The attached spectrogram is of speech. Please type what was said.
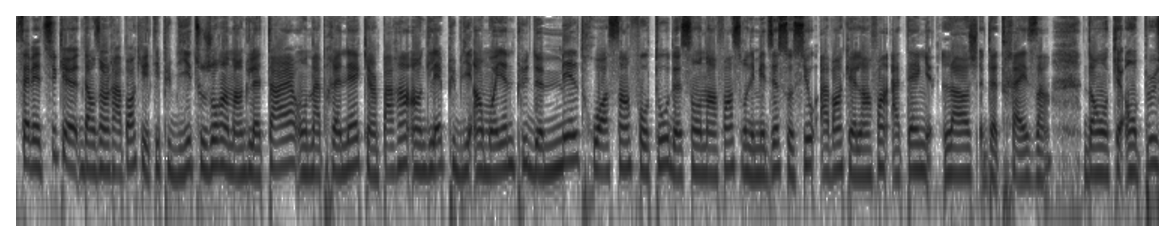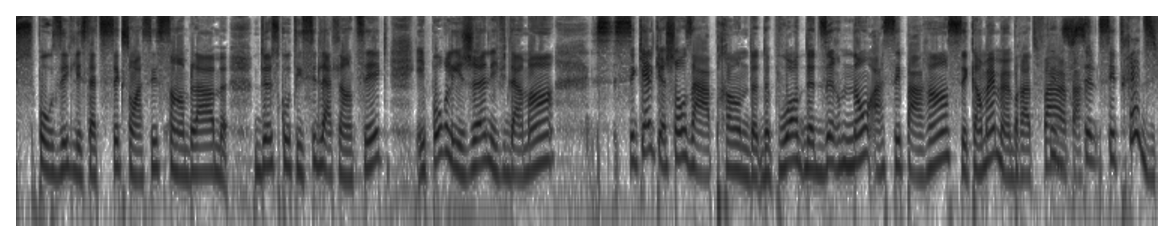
Savais-tu que dans un rapport qui a été publié toujours en Angleterre, on apprenait qu'un parent anglais publie en moyenne plus de 1300 photos de son enfant sur les médias sociaux avant que l'enfant atteigne l'âge de 13 ans? Donc, on peut supposer que les statistiques sont assez semblables de ce côté-ci de l'Atlantique. Et pour les jeunes, évidemment, c'est quelque chose à apprendre, de, de pouvoir de dire non à ses parents. C'est quand même un bras de fer. C'est très difficile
